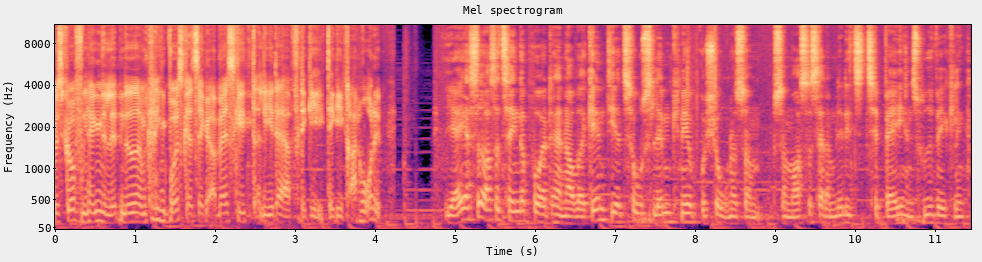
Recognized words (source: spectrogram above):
med skuffen hængende lidt nede omkring Busquets, og hvad skete der lige der, for det gik, det gik ret hurtigt. Ja, jeg sidder også og tænker på, at han har været igennem de her to slemme knæoperationer, som, som også har sat ham lidt tilbage i hans udvikling.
